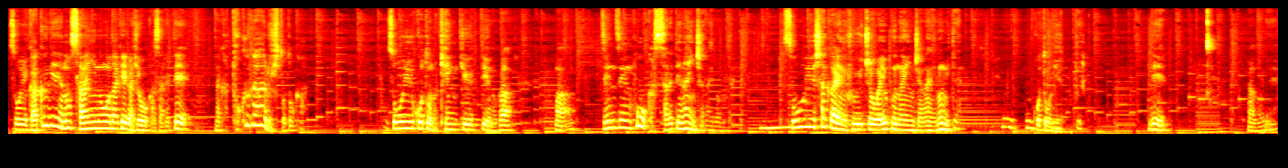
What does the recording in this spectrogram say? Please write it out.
そういう学芸の才能だけが評価されて、なんか徳がある人とか、そういうことの研究っていうのが、まあ全然フォーカスされてないんじゃないのみたいな。そういう社会の風潮が良くないんじゃないのみたいな。ことを言ってる。で、あのね、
